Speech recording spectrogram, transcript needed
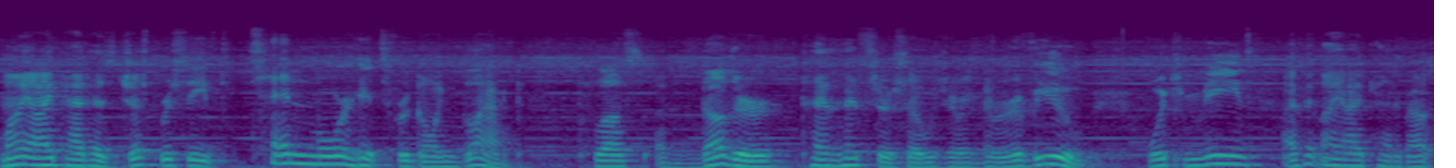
My iPad has just received 10 more hits for going black, plus another 10 hits or so during the review, which means I've hit my iPad about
